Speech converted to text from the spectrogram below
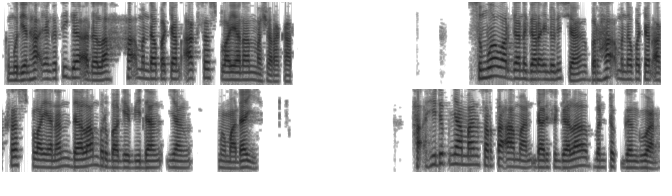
Kemudian hak yang ketiga adalah hak mendapatkan akses pelayanan masyarakat. Semua warga negara Indonesia berhak mendapatkan akses pelayanan dalam berbagai bidang yang memadai. Hak hidup nyaman serta aman dari segala bentuk gangguan.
